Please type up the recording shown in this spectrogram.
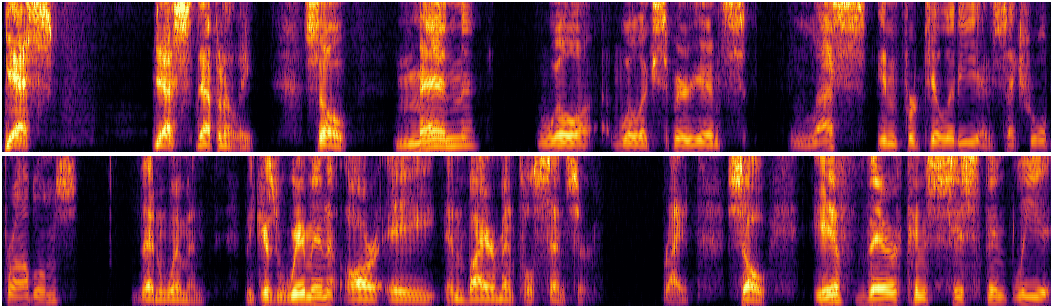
Yes. Yes, definitely. So men will will experience less infertility and sexual problems than women because women are a environmental sensor, right? So if they're consistently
